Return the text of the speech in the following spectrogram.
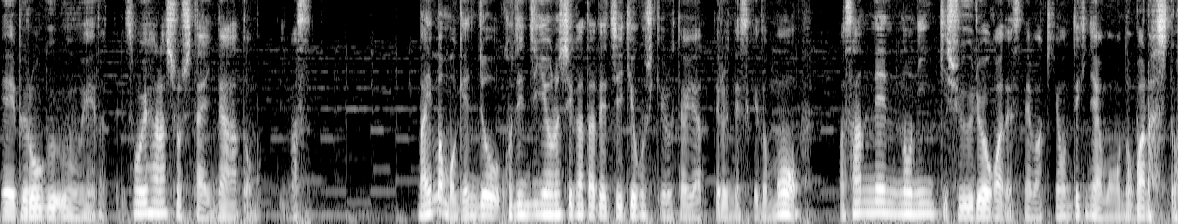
えーブログ運営だったり、そういう話をしたいなと思っています。まあ、今も現状、個人事業主型で地域おこし協力隊をやってるんですけども、まあ、3年の任期終了がですね、まあ、基本的にはもう野放しと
